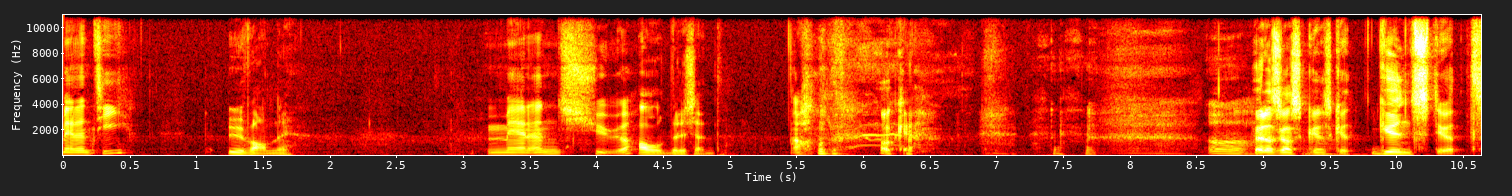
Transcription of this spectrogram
Mer enn ti? Uvanlig. Mer enn 20? Aldri skjedd. Ok. Åh. Høres ganske gunstig ut.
